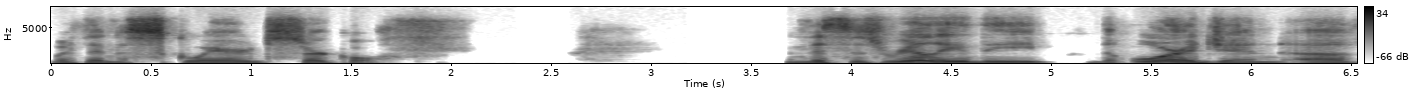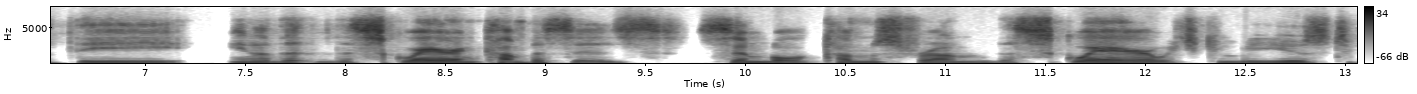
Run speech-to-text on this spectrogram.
within a squared circle. And this is really the the origin of the you know the the square and compasses symbol comes from the square which can be used to,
